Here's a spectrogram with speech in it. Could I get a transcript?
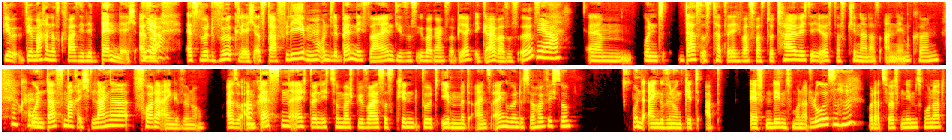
wir, wir machen das quasi lebendig. Also ja. es wird wirklich, es darf leben und lebendig sein, dieses Übergangsobjekt, egal was es ist. Ja. Ähm, und das ist tatsächlich was, was total wichtig ist, dass Kinder das annehmen können. Okay. Und das mache ich lange vor der Eingewöhnung. Also am okay. besten echt, wenn ich zum Beispiel weiß, das Kind wird eben mit eins eingewöhnt, ist ja häufig so. Und Eingewöhnung geht ab elften Lebensmonat los mhm. oder zwölften Lebensmonat,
